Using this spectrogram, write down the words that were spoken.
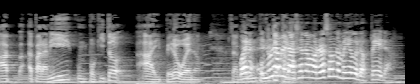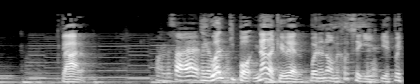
Ah, pa- para mí, un poquito hay, pero bueno. O sea, Bueno, un en una relación amorosa uno medio que lo espera. Claro. Andás a ver, pero Igual, bueno. tipo, nada que ver. Bueno, no, mejor seguí. Y después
